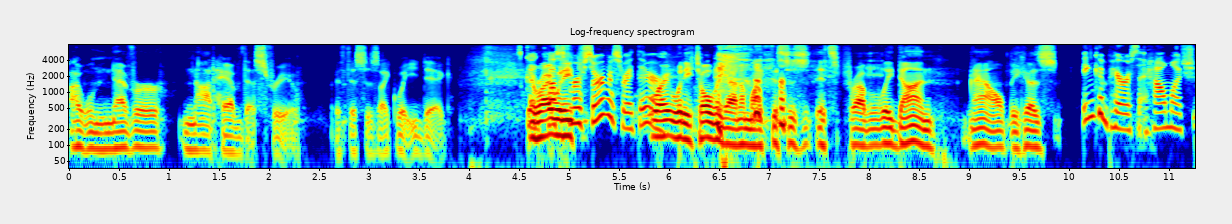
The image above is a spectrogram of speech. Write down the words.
I will never not have this for you if this is like what you dig. It's good And right when he- customer service right there. Right when he told me that, I'm like, this is, it's probably done now because In comparison, how much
